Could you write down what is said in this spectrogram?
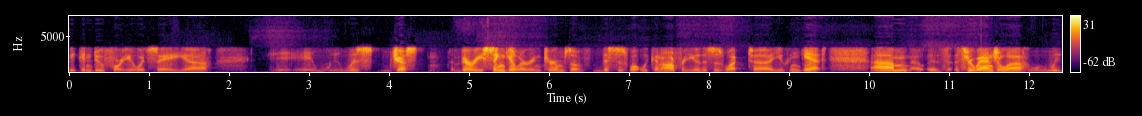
we can do for you." It's a uh, it was just very singular in terms of this is what we can offer you, this is what uh, you can get. Um, th- through Angela, we,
